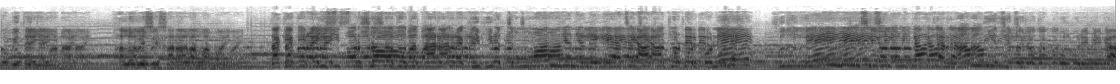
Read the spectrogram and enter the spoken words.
কবিতাই ভালোবেসে আমায় তাকে করা স্পর্শ অথবা তার করা ক্ষিপ্র যেন লেগে আছে আজও ঠোঁটের কোণে শুধু নেই নেই অনামিকা যার নাম দিয়েছিল জগৎকুল প্রেমিকা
